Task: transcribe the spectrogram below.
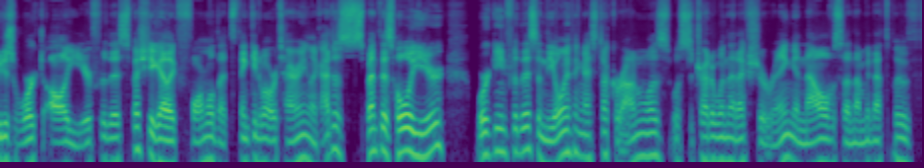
we just worked all year for this, especially a guy like Formal that's thinking about retiring. Like I just spent this whole year working for this, and the only thing I stuck around was was to try to win that extra ring. And now all of a sudden, I'm gonna have to play with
